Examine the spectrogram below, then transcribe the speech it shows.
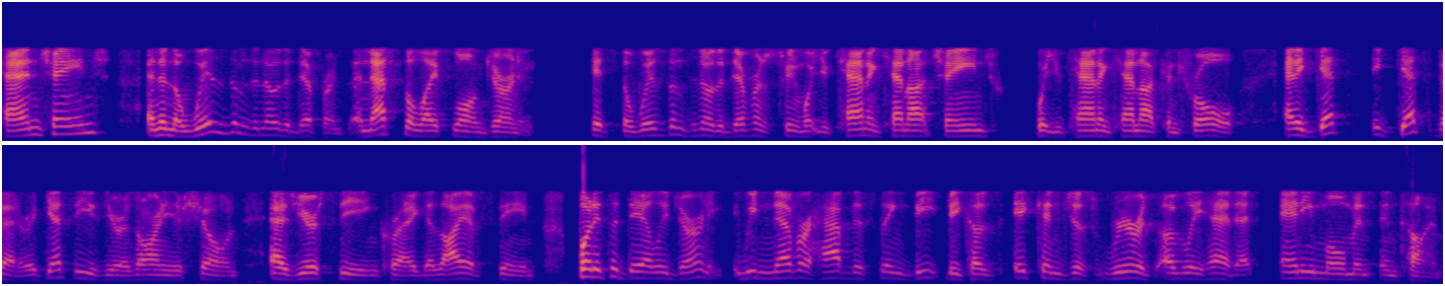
can change, and then the wisdom to know the difference. And that's the lifelong journey. It's the wisdom to know the difference between what you can and cannot change, what you can and cannot control. And it gets it gets better. It gets easier, as Arnie has shown, as you're seeing, Craig, as I have seen. But it's a daily journey. We never have this thing beat because it can just rear its ugly head at any moment in time.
